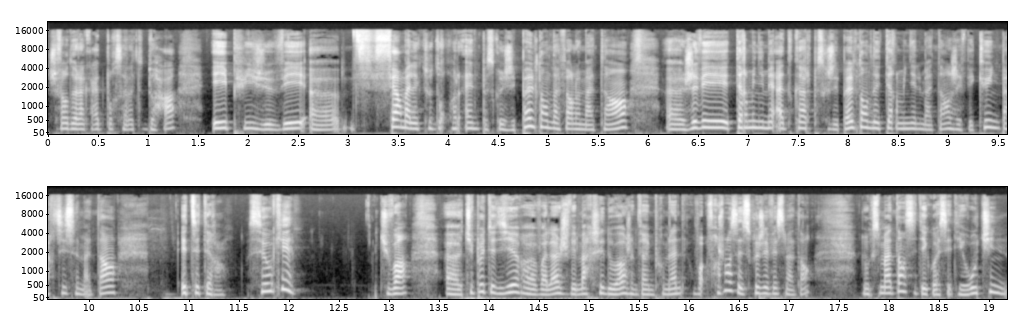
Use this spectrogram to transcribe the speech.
je vais faire de la pour salat doha et puis je vais euh, faire ma lecture de Qur'an parce que j'ai pas le temps de la faire le matin. Euh, je vais terminer mes adkar parce que j'ai pas le temps de les terminer le matin. J'ai fait qu'une partie ce matin, etc. C'est ok. Tu vois, euh, tu peux te dire, voilà, je vais marcher dehors, je vais me faire une promenade. Franchement, c'est ce que j'ai fait ce matin. Donc ce matin, c'était quoi? C'était routine,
